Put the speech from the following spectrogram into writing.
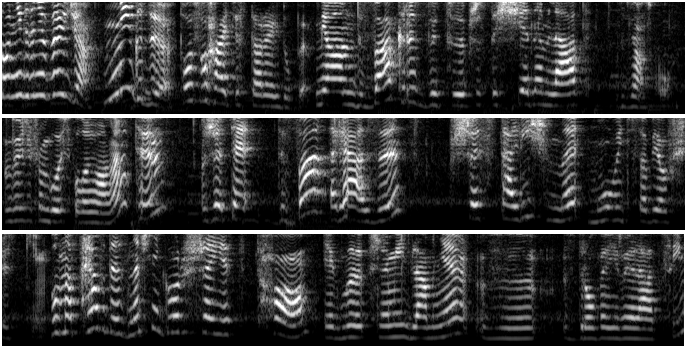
to nigdy nie wyjdzie. Nigdy! Posłuchajcie starej dupy. Miałam dwa kryzysy przez te 7 lat w związku. Wiecie, czym były spowodowane? Tym, że te dwa razy przestaliśmy mówić sobie o wszystkim. Bo naprawdę znacznie gorsze jest to, jakby przynajmniej dla mnie w zdrowej relacji,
